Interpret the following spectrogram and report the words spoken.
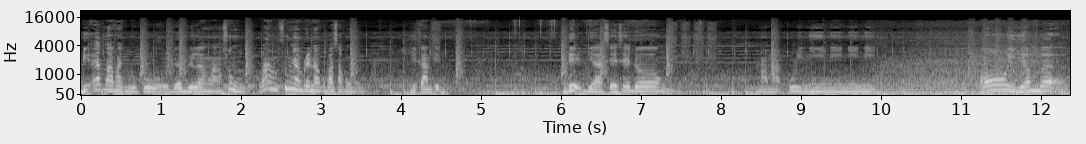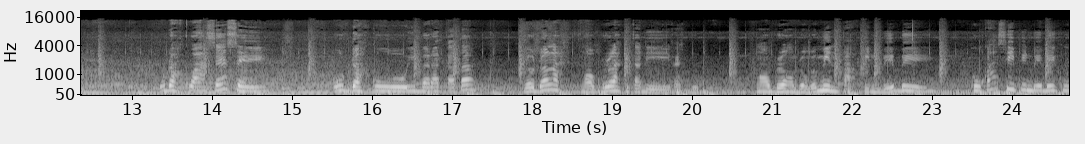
di add lah Facebookku. Dia bilang langsung langsung nyamperin aku pas aku di kantin. Dek di ACC dong. Namaku ini ini ini ini. Oh iya mbak. Udah ku ACC udah ku ibarat kata ya udahlah ngobrol lah kita di Facebook. Ngobrol-ngobrol minta pin BB ku kasih pin BB ku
